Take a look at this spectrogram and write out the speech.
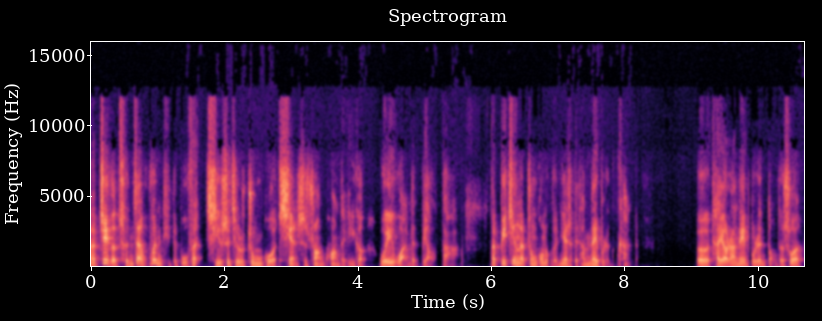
那这个存在问题的部分，其实就是中国现实状况的一个委婉的表达。那毕竟呢，中共的文件是给他们内部人看的。呃，他要让内部人懂得说，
